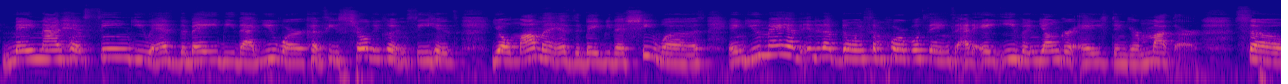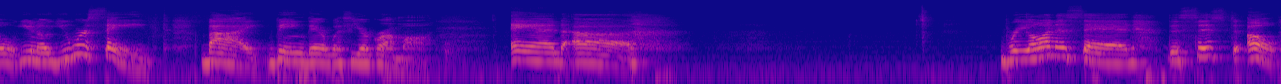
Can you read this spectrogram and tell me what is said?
may not have seen you as the baby that you were because he surely couldn't see his your mama as the baby that she was. And you may have ended up doing some horrible things at a even younger age than your mother. So you know you were saved by being there with your grandma. And uh Brianna said the sister, oh,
